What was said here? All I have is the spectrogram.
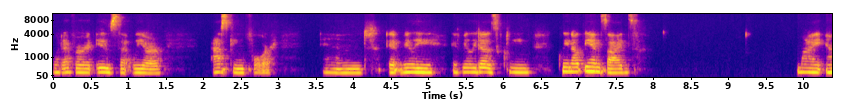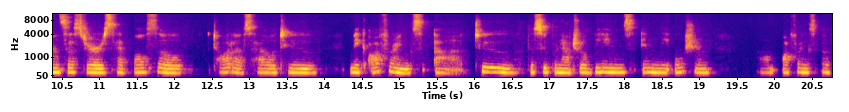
whatever it is that we are asking for. And it really, it really does clean, clean out the insides. My ancestors have also taught us how to make offerings uh, to the supernatural beings in the ocean um, offerings of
